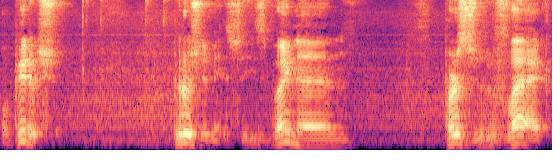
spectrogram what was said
Or Pirush. Pirush means he's boinen. Person should reflect.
